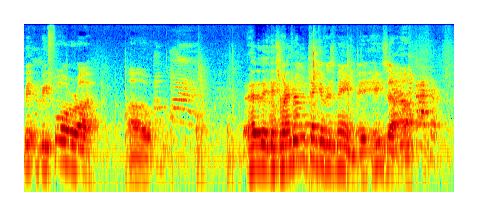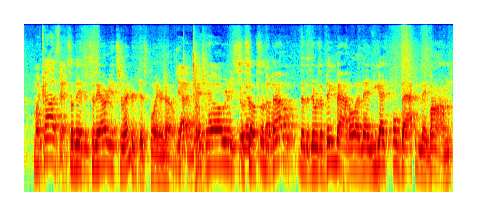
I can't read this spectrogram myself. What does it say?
before, uh, uh, did they, they I'm surrendered? trying to think of his name. He's, uh, uh, MacArthur. So they, so they already had surrendered at this point or no? Yeah, they, they already So, surrendered. so, so the battle, the, there was a big battle and then you guys pulled back and they bombed.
